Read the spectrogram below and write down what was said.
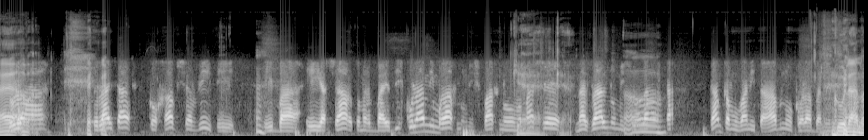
אה, שולה- שולה הייתה כוכב שביט, היא... ב, היא ישר, זאת אומרת, בידיש כולם נמרחנו, נשפכנו, כן, ממש כן. אה, נזלנו משולה. או. גם, כמובן התאהבנו, כל הבנים. כולנו,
